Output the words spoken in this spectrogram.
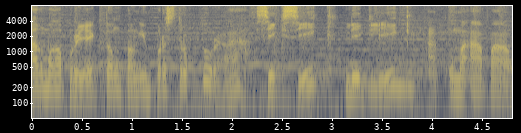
Ang mga proyektong pang-imprastruktura, siksik, liglig at umaapaw.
